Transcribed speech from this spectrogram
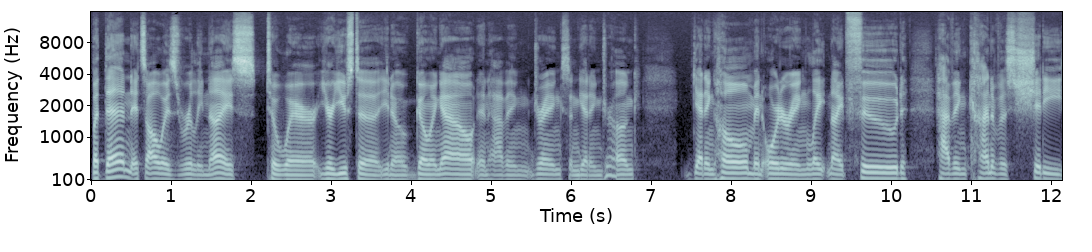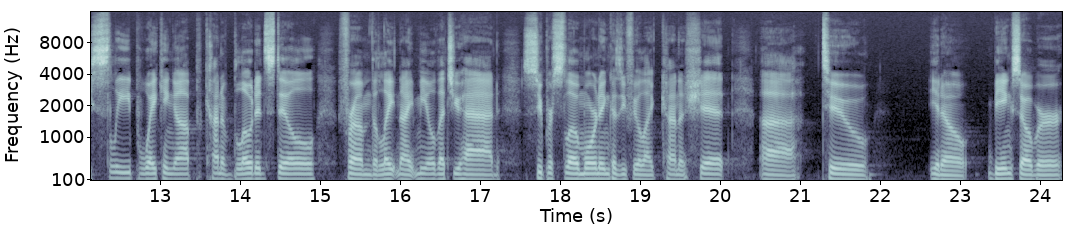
but then it's always really nice to where you're used to, you know, going out and having drinks and getting drunk. Getting home and ordering late night food, having kind of a shitty sleep, waking up kind of bloated still from the late night meal that you had, super slow morning because you feel like kind of shit, uh, to, you know, being sober,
